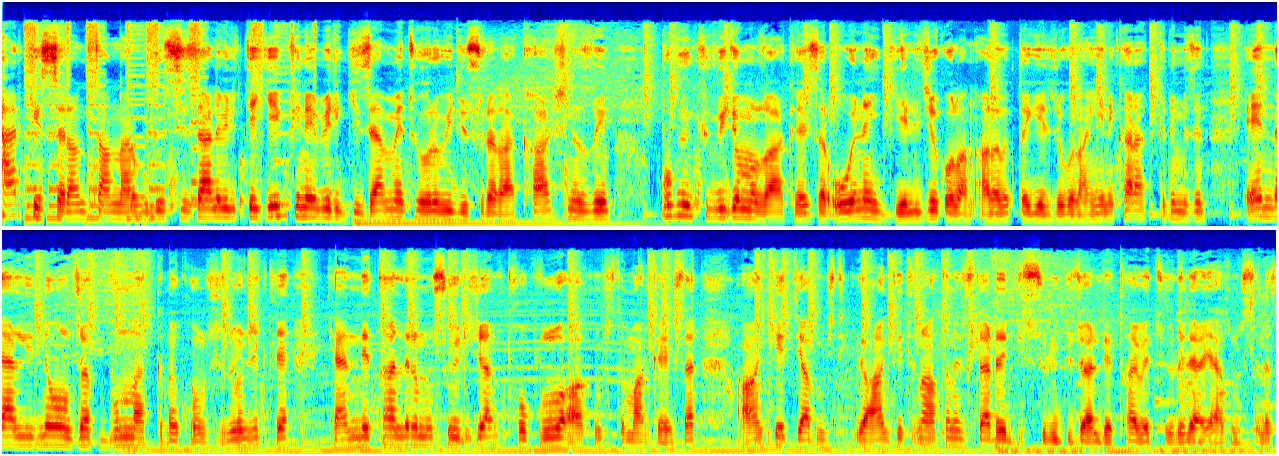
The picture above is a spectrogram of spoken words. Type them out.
Herkese selam insanlar. Bugün sizlerle birlikte yepyeni bir gizem ve teori videosuyla daha karşınızdayım. Bugünkü videomuz arkadaşlar oyuna gelecek olan, Aralık'ta gelecek olan yeni karakterimizin enderliği ne olacak bunun hakkında konuşacağız. Öncelikle kendi detaylarımı söyleyeceğim. Topluluğa atmıştım arkadaşlar. Anket yapmıştık ve anketin altına sizler de bir sürü güzel detay ve teoriler yazmışsınız.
